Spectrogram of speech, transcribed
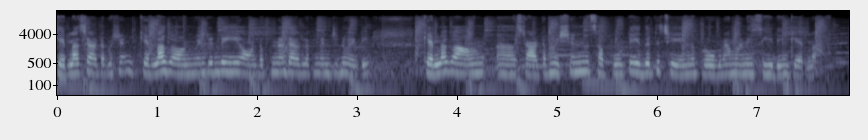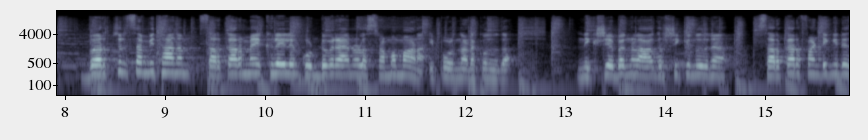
കേരള സ്റ്റാർട്ടപ്പ് മിഷൻ കേരള ഗവൺമെന്റിന്റെ ഈ ഓണ്ടർപ്രണർ ഡെവലപ്മെന്റിന് വേണ്ടി കേരള സ്റ്റാർട്ടപ്പ് മിഷൻ സപ്പോർട്ട് ചെയ്തിട്ട് ചെയ്യുന്ന പ്രോഗ്രാമാണ് ഈ സീഡിങ് കേരള വെർച്വൽ സംവിധാനം സർക്കാർ മേഖലയിലും കൊണ്ടുവരാനുള്ള ശ്രമമാണ് ഇപ്പോൾ നടക്കുന്നത്. നിക്ഷേപങ്ങൾ ആകർഷിക്കുന്നതിന് സർക്കാർ ഫണ്ടിങ്ങിന്റെ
